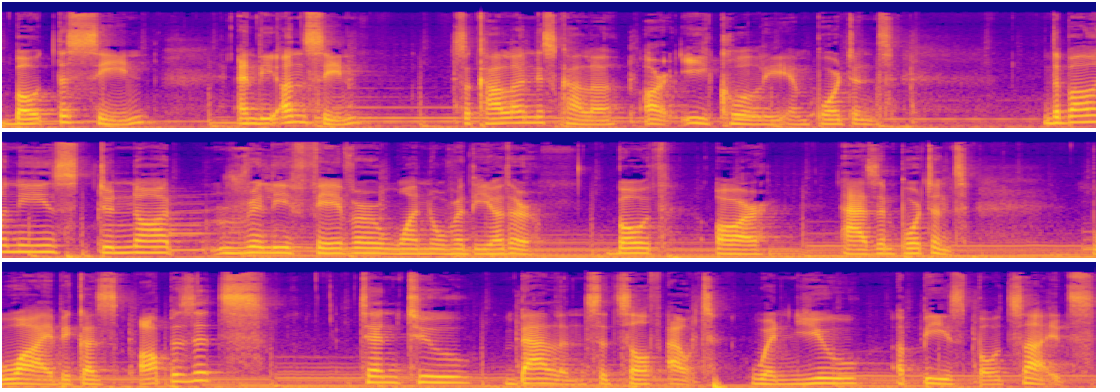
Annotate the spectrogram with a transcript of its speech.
Both the seen and the unseen, Sakala and Niskala are equally important. The Balinese do not really favor one over the other. Both are as important. Why? Because opposites tend to balance itself out when you appease both sides,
